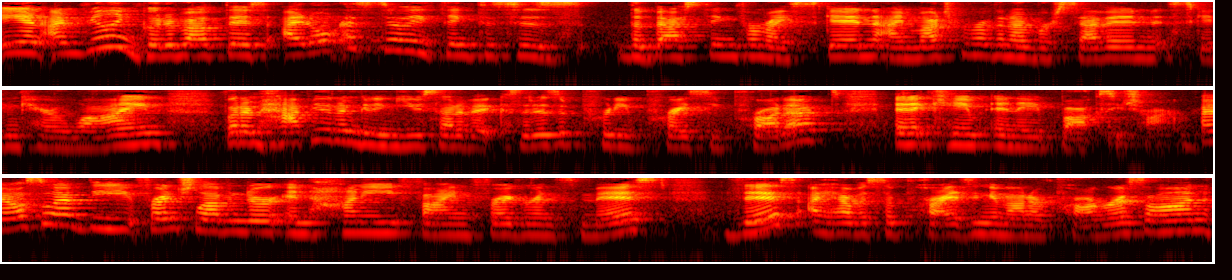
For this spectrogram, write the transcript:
And I'm feeling good about this. I don't necessarily think this is the best thing for my skin. I much prefer the number seven skincare line, but I'm happy that I'm getting use out of it because it is a pretty pricey product and it came in a boxy charm. I also have the French Lavender and Honey Fine Fragrance Mist. This I have a surprising amount of progress on.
